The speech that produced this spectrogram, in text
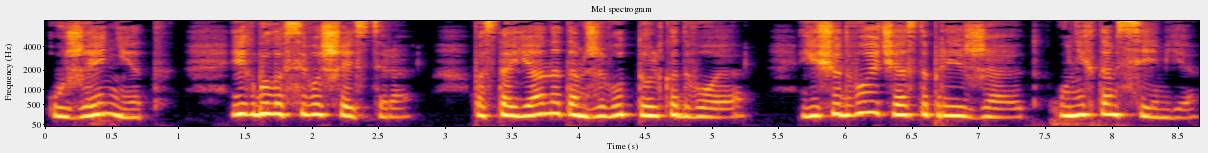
уже нет. Их было всего шестеро. Постоянно там живут только двое. Еще двое часто приезжают, у них там семьи.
